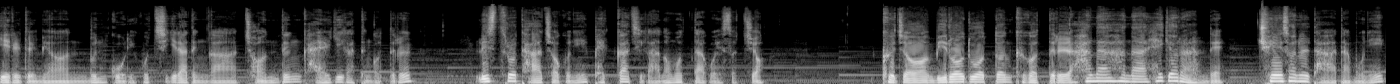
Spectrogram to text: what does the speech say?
예를 들면 문고리 고치기라든가 전등 갈기 같은 것들을 리스트로 다 적으니 100가지가 넘었다고 했었죠. 그저 미뤄두었던 그것들을 하나하나 해결하는데 최선을 다하다 보니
